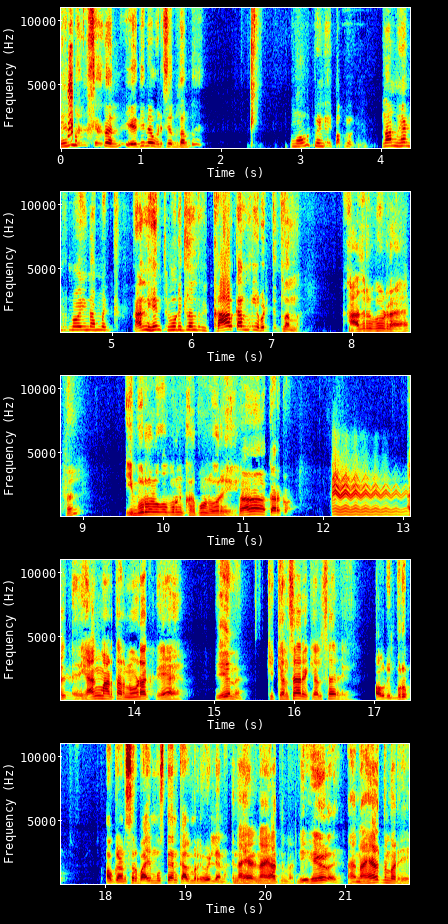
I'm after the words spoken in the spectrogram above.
ಏನ್ ಮಾಡ್ಸದಲ್ಲ ಎದಿನ ಹೊಡಿಸಿದ್ನಂತ ನೋವು ಪಿಂಡ್ರಿ ಪಕ್ಕ ನಮ್ಮ ಹೆಂಡ್ರು ನೋಯಿ ನಮ್ಮ ನನ್ನ ಹೆಂಡ್ತಿ ನೋಡಿದ್ಲಂದ್ರಿ ಕಾಲ್ ಕಾಲ್ ಮೇಲೆ ಬಿಡ್ತಿತ್ತು ನನ್ನ. ಆದ್ರೂ ಗೌಡ್ರ ಇಬ್ಬರೊಳಗೆ ಒಬ್ರನ್ನ ಕರ್ಕೊಂಡು ಹೋಗ್ರಿ. ಹಾ ಕರ್ಕೊ. ಹೆಂಗ್ ಮಾಡ್ತಾರ ನೋಡಾಕ್ರಿ. ಏನ್? ಕೆಲಸ ರೀ ಕೆಲಸ ರೀ. ಅವ್ರಿಬ್ರು ಅವ್ ಗಂಡಸರ್ ಬಾಯಿ ಮುಸ್ತೇನ್ ಕಾಲ್ ಮೇಲೆ ಹೇಳ ನಾ ಹೇಳ್ ನಾ ಹೇಳ್ತೀನಿ ಬರ್ರಿ. ಹೇಳ. ನಾ ಹೇಳ್ತೀನಿ ಬರ್ರಿ.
